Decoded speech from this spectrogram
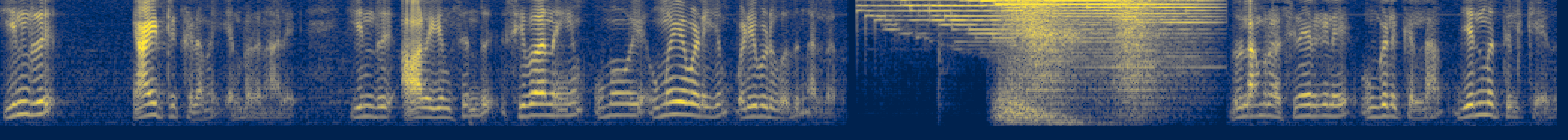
இன்று ஞாயிற்றுக்கிழமை என்பதனாலே இன்று ஆலயம் சென்று சிவனையும் உமைய உமையவளையும் வழிபடுவது நல்லது. துலாம் ராசினியர்களே உங்களுக்கெல்லாம் ஜென்மத்தில் கேது.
